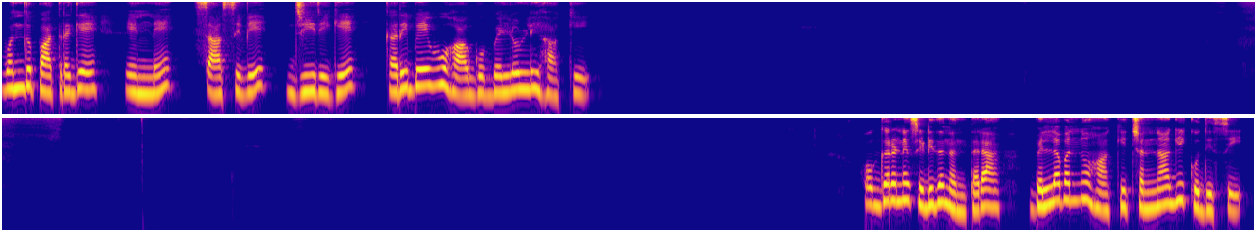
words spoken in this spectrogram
ಒಂದು ಪಾತ್ರೆಗೆ ಎಣ್ಣೆ, ಸಾಸಿವೆ, ಜೀರಿಗೆ, ಕರಿಬೇವು ಹಾಗೂ ಬೆಳ್ಳುಳ್ಳಿ ಹಾಕಿ. ಒಗ್ಗರಣೆ ಸಿಡಿದ ನಂತರ ಬೆಲ್ಲವನ್ನು ಹಾಕಿ ಚೆನ್ನಾಗಿ ಕುದಿಸಿ.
